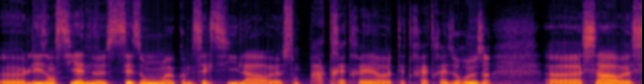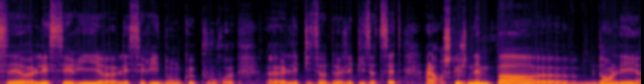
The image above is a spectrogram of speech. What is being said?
les anciennes saisons comme celle-ci là sont pas très très très très, très heureuses. ça, c'est les séries, les séries donc pour l'épisode l'épisode 7. Alors, ce que je n'aime pas dans les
